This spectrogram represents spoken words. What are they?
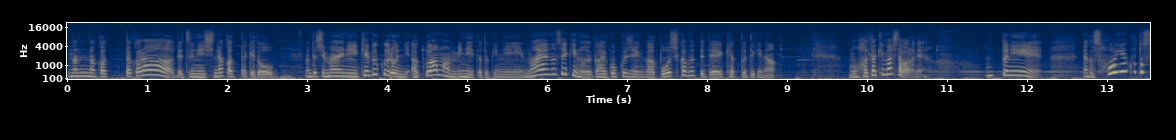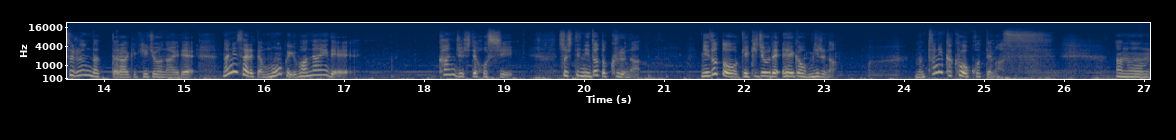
なんなかったから別にしなかったけど私前に池袋にアクアマン見に行った時に前の席の外国人が帽子かぶっててキャップ的な。もうはたきましたからね。本当になんかそういうことするんだったら劇場内で何されても文句言わないで感受してほしい。そして二度と来るな。二度と劇場で映画を見るな。もうとにかく怒ってます。あの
